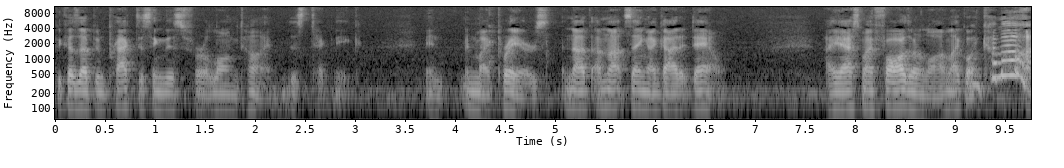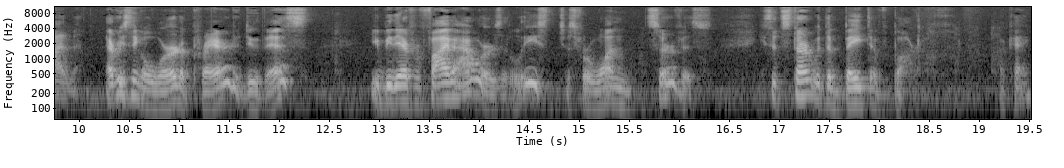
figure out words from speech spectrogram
because I've been practicing this for a long time, this technique in, in my prayers. Not, I'm not saying I got it down. I asked my father in law, I'm like, going, come on, every single word of prayer to do this? You'd be there for five hours at least, just for one service. He said, start with the bait of Baruch. Okay?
